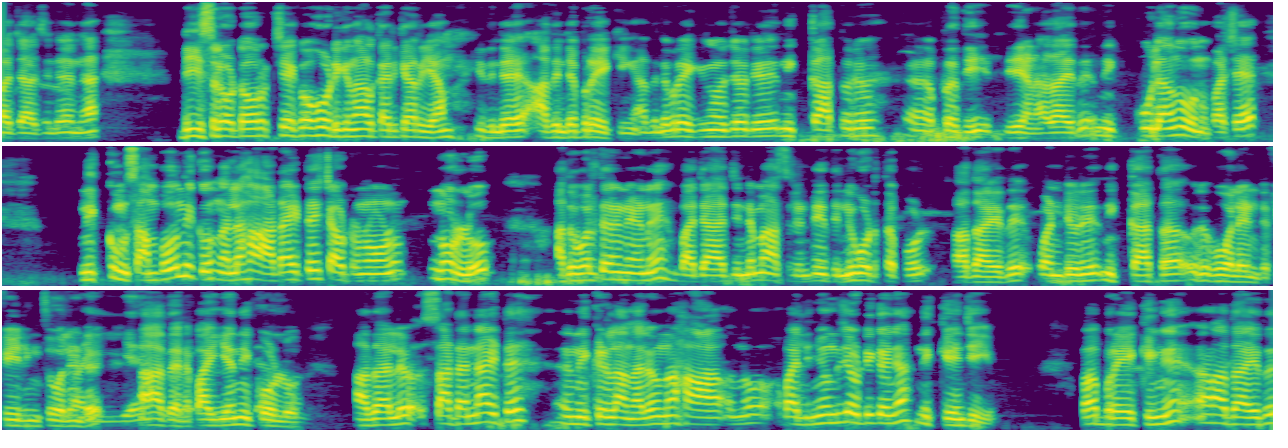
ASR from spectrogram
ബജാജിന്റെ തന്നെ ഡീസൽ ഓട്ടോറിക്ഷയൊക്കെ ഓടിക്കുന്ന ആൾക്കാർക്ക് അറിയാം. ഇതിന്റെ അതിന്റെ ബ്രേക്കിംഗ് അതിന്റെ ബ്രേക്കിംഗ് എന്ന് വെച്ചാൽ ഒരു നിൽക്കാത്തൊരു പ്രതീതിയാണ്. അതായത് നിൽക്കൂലെന്ന് തോന്നും. പക്ഷെ നിൽക്കും സംഭവം നിൽക്കും നല്ല ഹാർഡായിട്ട് ചവിട്ടണമെന്നുള്ളൂ. അതുപോലെ തന്നെയാണ് ബജാജിന്റെ മാസിലിന്റെ ഇതിന് കൊടുത്തപ്പോൾ അതായത് വണ്ടി ഒരു നിൽക്കാത്ത ഒരു പോലെ ഉണ്ട് ഫീലിങ്സ് പോലെ ഉണ്ട് ആ തന്നെ പയ്യെ നിൽക്കുള്ളൂ അതായത് സഡൻ ആയിട്ട് നിൽക്കില്ല എന്നാലും ഒന്ന് ഹാ ഒന്ന് വലിഞ്ഞൊന്ന് ചവിട്ടി കഴിഞ്ഞാൽ നിൽക്കുകയും ചെയ്യും. അപ്പൊ ബ്രേക്കിങ് അതായത്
